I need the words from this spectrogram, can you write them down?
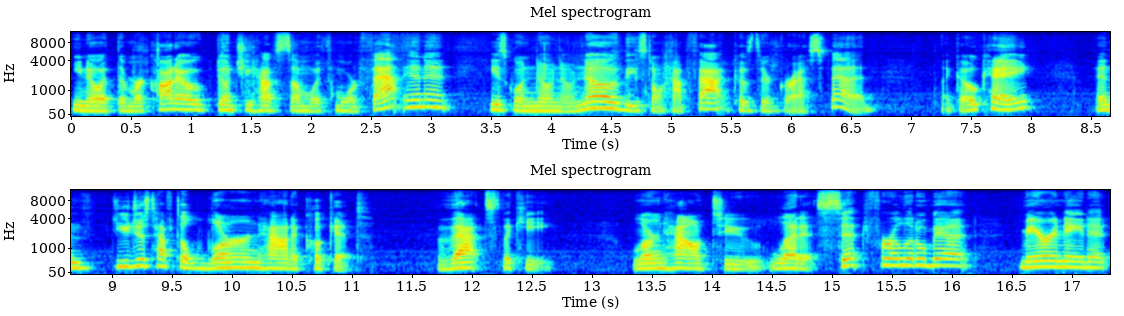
you know, at the Mercado, don't you have some with more fat in it? He's going, no, no, no, these don't have fat because they're grass fed. Like, okay. And you just have to learn how to cook it. That's the key. Learn how to let it sit for a little bit, marinate it,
